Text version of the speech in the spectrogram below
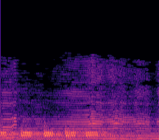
I'm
